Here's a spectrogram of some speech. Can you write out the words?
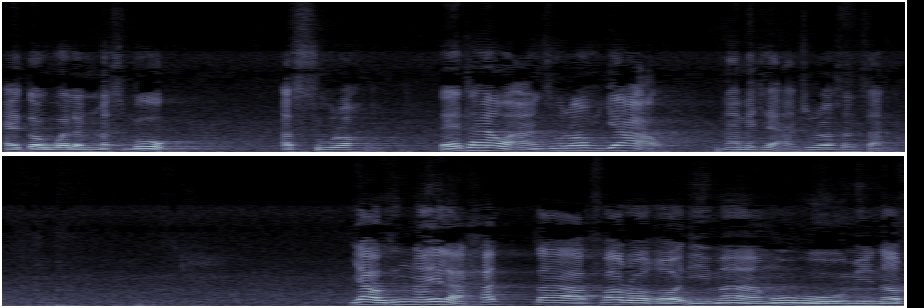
ไอต้าวลันมัสบุกอัสซูราะห์แต่ถ้าว่าอ่านซูราะห์ยาวนะไม่ใช่อ่านซูราะห์สั้นๆยาวถึงไหนล่ะฮัตตาฟารกอิมามูฮูมินัร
